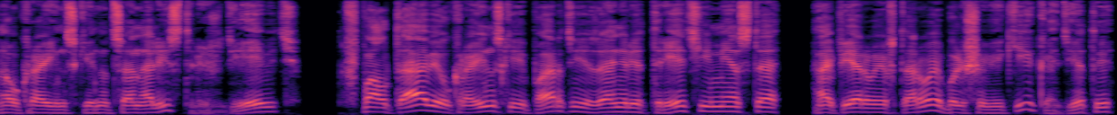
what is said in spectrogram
а украинские националисты — лишь 9. В Полтаве украинские партии заняли третье место, а первое и второе — большевики, кадеты,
